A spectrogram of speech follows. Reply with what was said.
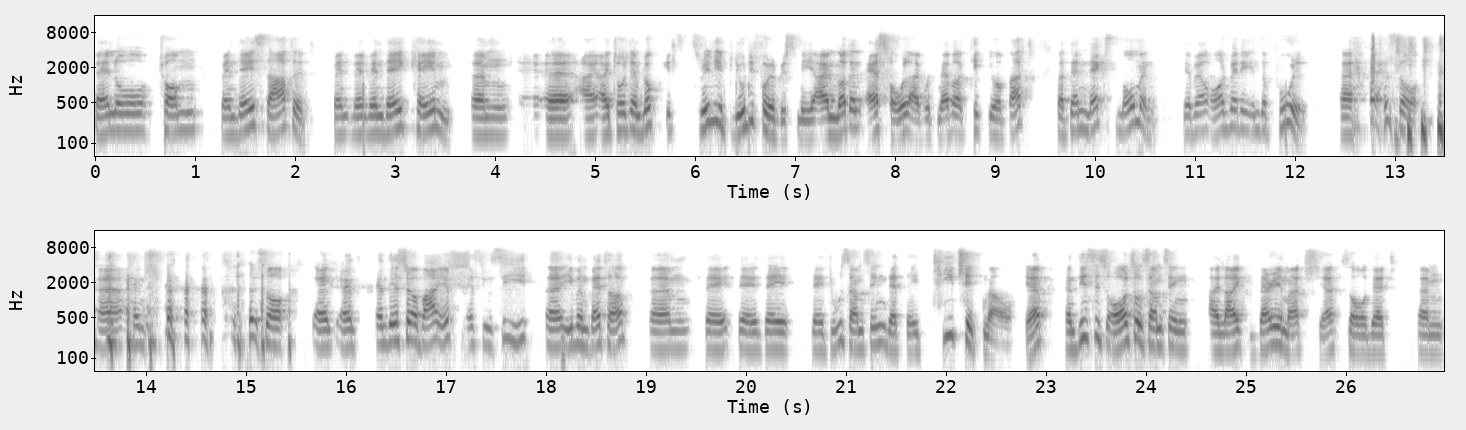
Bello, Tom, when they started, when, when, when they came um, uh, I, I, told them, look, it's really beautiful with me. I'm not an asshole. I would never kick your butt. But then next moment, they were already in the pool. Uh, so uh, and so and, and and they survive, as you see, uh, even better. Um, they, they they they do something that they teach it now. Yeah, and this is also something I like very much. Yeah, so that um,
